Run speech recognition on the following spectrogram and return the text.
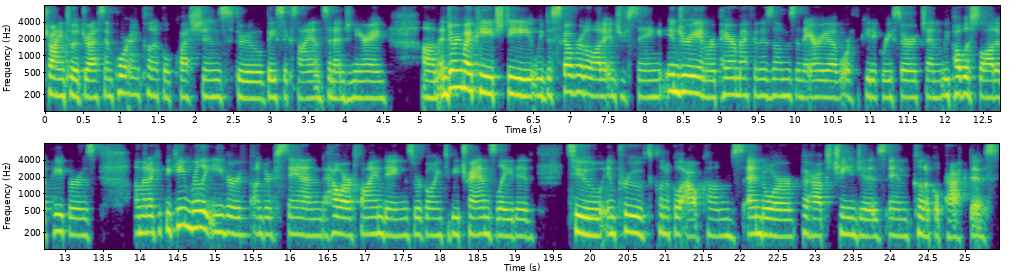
trying to address important clinical questions through basic science and engineering. Um, and during my PhD, we discovered a lot of interesting injury and repair mechanisms in the area of orthopedic research, and we published a lot of papers um, and I became really eager to understand how our findings were going to be translated to improved clinical outcomes and or perhaps changes in clinical practice.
